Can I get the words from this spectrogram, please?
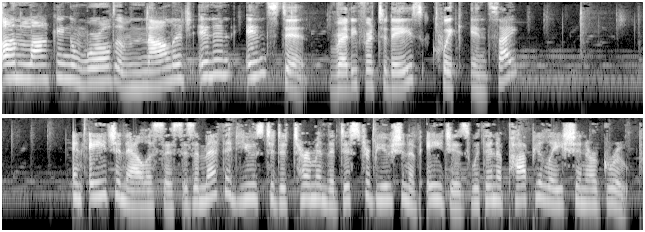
unlocking a world of knowledge in an instant. Ready for today's quick insight? An age analysis is a method used to determine the distribution of ages within a population or group.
